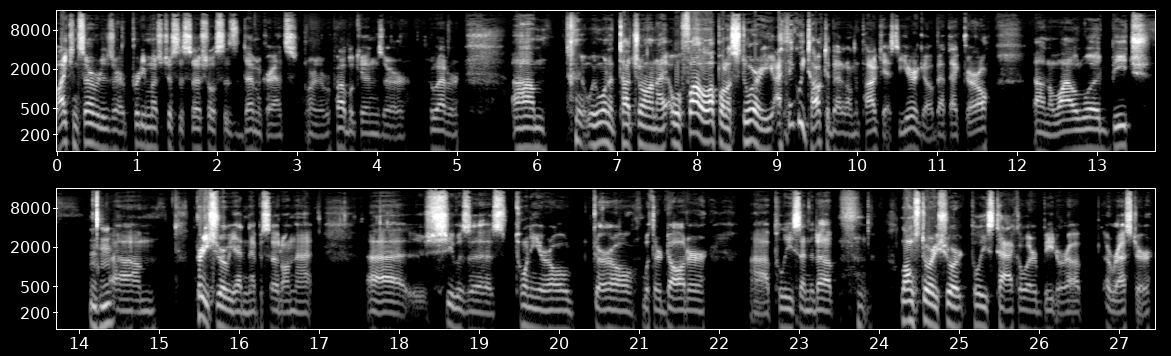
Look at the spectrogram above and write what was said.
why conservatives are pretty much just as socialist as the Democrats or the Republicans or whoever. Um, we want to touch on. I will follow up on a story. I think we talked about it on the podcast a year ago about that girl on the Wildwood Beach. Mm-hmm. Um, pretty sure we had an episode on that. Uh, she was a 20 year old girl with her daughter. Uh, police ended up, long story short, police tackle her, beat her up, arrest her.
